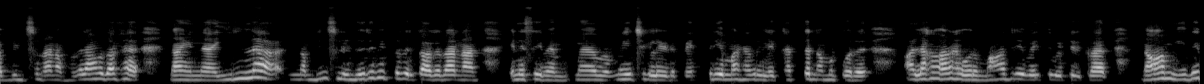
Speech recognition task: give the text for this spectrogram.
அப்படின்னு சொன்னா நான் முதலாவதாக நான் என்ன இல்ல அப்படின்னு சொல்லி நிரூபிப்பதற்காக தான் நான் என்ன செய்வேன்? முயற்சிகளை எடுப்பேன். பிரியமானவர்களை கத்த நமக்கு ஒரு அழகான ஒரு மாதிரியை வைத்து விட்டிருக்கிறார். நாம் இதை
